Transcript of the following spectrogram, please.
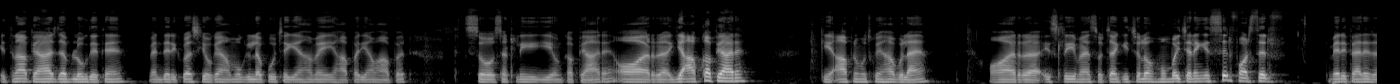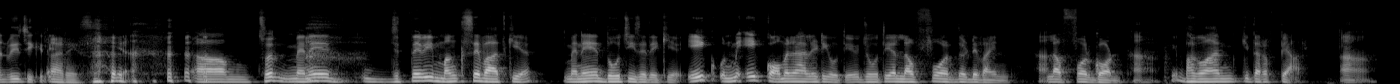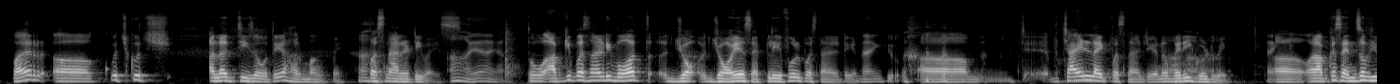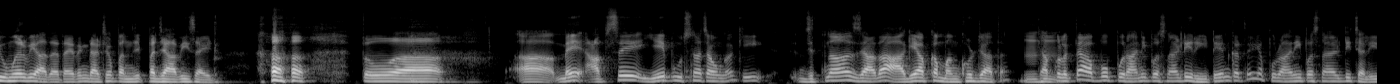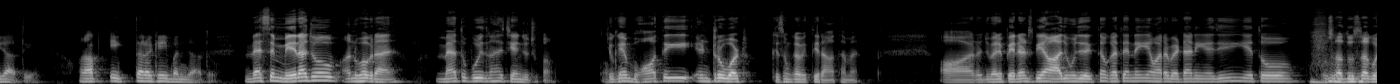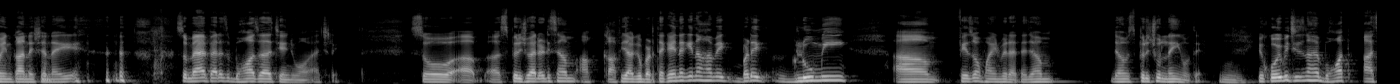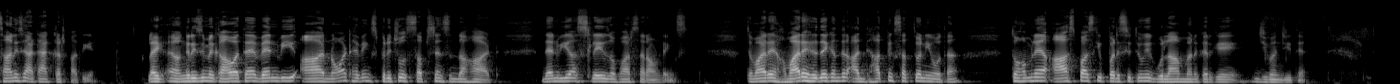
इतना प्यार जब लोग देते हैं मैंने रिक्वेस्ट की हो गया हम लीला पूछेगी हमें यहाँ पर या वहाँ पर सो so, सटली ये उनका प्यार है। और ये आपका प्यार है कि आपने मुझको यहाँ बुलाया। और इसलिए मैं सोचा कि चलो मुंबई चलेंगे सिर्फ़ और सिर्फ़ मेरे प्यारे रणवीर जी के लिए। अरे सर। सर मैंने जितने भी मंक से बात किया मैंने दो चीज़ें देखी है। एक उनमें एक कॉमनैलिटी होती है जो होती है love for the divine love for God भगवान की तरफ़ प्यार। हाँ. पर uh, कुछ कुछ अलग चीज़ें होती है हर मंक में पर्सनालिटी हाँ। वाइज तो आपकी पर्सनालिटी बहुत जॉयस है प्लेफुल पर्सनालिटी है। Thank you child like personality है नो वेरी गुड वे और आपका सेंस ऑफ़ ह्यूमर भी आ जाता है I think that's your Punjabi side तो uh, uh, मैं आपसे ये पूछना चाहूँगा कि जितना ज़्यादा आगे आपका मंक खुट जाता है क्या आपको लगता है आप वो पुरानी पर्सनालिटी रिटेन करते हैं या पुरानी पर्सनालिटी चली जाती है और आप एक तरह के ही बन जाते हो? वैसे मेरा जो अनुभव रहा है मैं तो पूरी तरह से चेंज हो चुका हूँ okay. क्योंकि बहुत ही इंट्रोवर्ट किस्म का व्यक्ति रहा था मैं। और जो मेरे पेरेंट्स भी हैं आज मुझे देखते हैं कहते हैं नहीं हमारा बेटा नहीं है जी ये तो उसका दूसरा कोई इनकारनेशन है ये। सो so, मैं पहले से बहुत ज़्यादा चेंज हुआ हूँ एक्चुअली सो स्पिरिचुअलिटी से हम काफ़ी आगे बढ़ते हैं। कहीं ना कहीं ना हम एक बड़े ग्लूमी फ़ेज़ ऑफ़ माइंड में रहते हैं जब हम जब हम स्पिरिचुअल नहीं होते। Hmm. ये कोई भी चीज़ ना है बहुत आसानी से अटैक कर पाती है। लाइक like, अंग्रेज़ी में कहावत है when we are not having spiritual substance in the heart then we are slaves of our surroundings जब हमारे हमारे हृदय के अंदर आध्यात्मिक सत्व नहीं होता तो हमने आसपास की परिस्थितियों के गुलाम बन करके जीवन जीते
